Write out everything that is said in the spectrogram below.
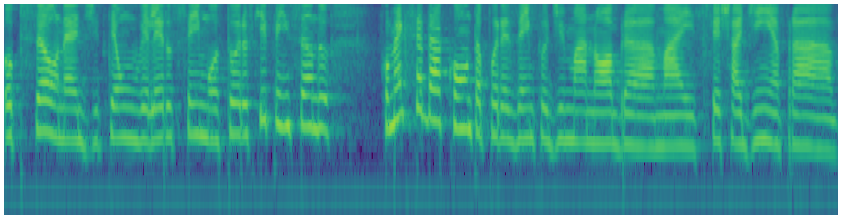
opção, né, de ter um veleiro sem motor. Eu fiquei pensando, como é que você dá conta, por exemplo, de manobra mais fechadinha para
